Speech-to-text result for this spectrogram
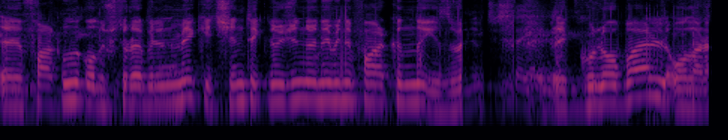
e, farklılık oluşturabilmek için teknolojinin öneminin farkındayız ve e, global olarak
